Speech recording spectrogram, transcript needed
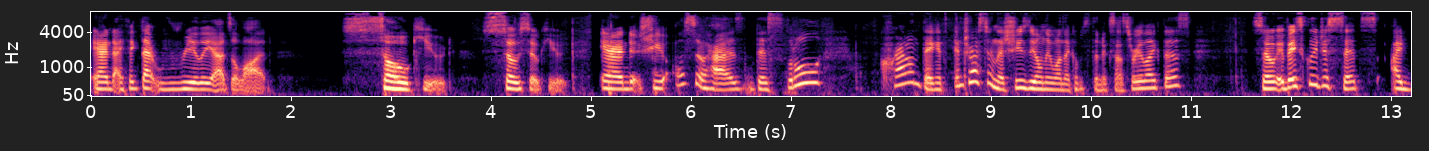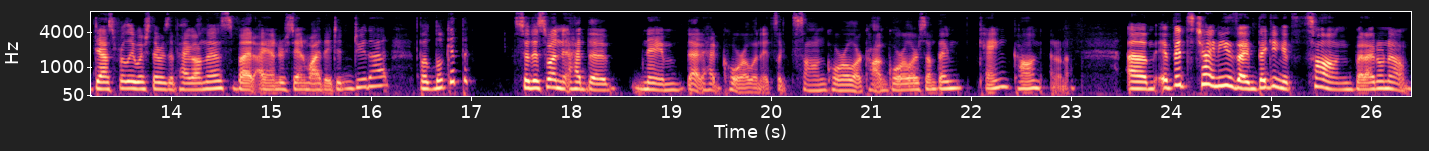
And I think that really adds a lot. So cute. So, so cute. And she also has this little crown thing. It's interesting that she's the only one that comes with an accessory like this. So it basically just sits. I desperately wish there was a peg on this, but I understand why they didn't do that. But look at the, so this one had the name that had coral it. It's like song coral or kong coral or something. Kang? Kong? I don't know. Um, if it's Chinese, I'm thinking it's song, but I don't know.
